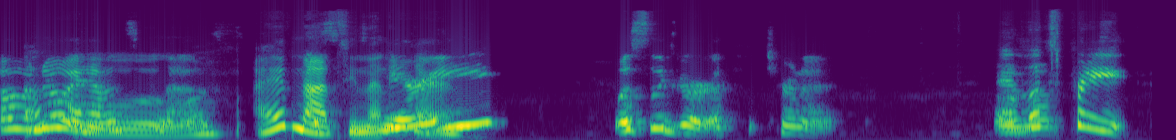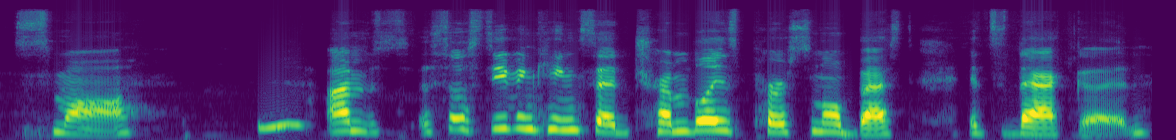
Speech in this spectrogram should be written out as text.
Oh no, I haven't seen Oh, that. I have not That's seen that either. What's the girth? Turn it. It Oh, looks pretty small. Um, so Stephen King said Tremblay's personal best. It's that good.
